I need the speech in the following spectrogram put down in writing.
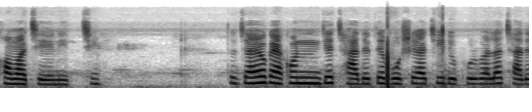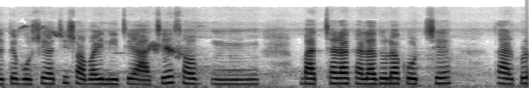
ক্ষমা চেয়ে নিচ্ছি। তো যাই হোক এখন যে ছাদেতে বসে আছি, দুপুরবেলা ছাদেতে বসে আছি, সবাই নিচে আছে, সব বাচ্চারা খেলাধুলা করছে। তারপর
